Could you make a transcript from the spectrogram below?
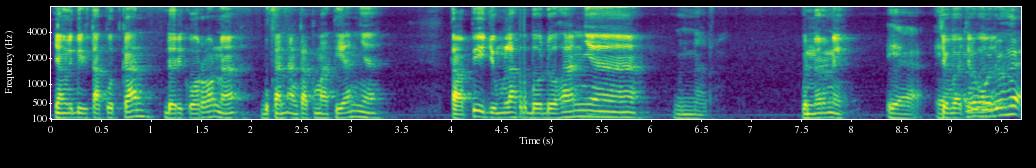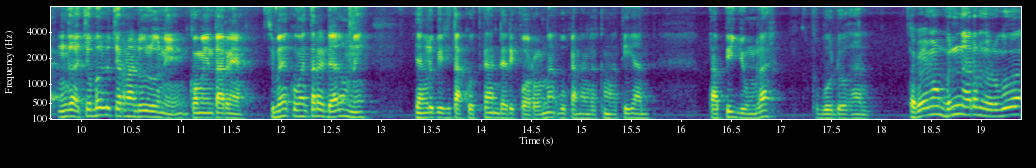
yang lebih ditakutkan dari corona bukan angka kematiannya, tapi jumlah kebodohannya. benar Bener nih. Iya, ya. coba Lu coba lu- nggak? enggak coba lu cerna dulu nih komentarnya sebenarnya komentarnya dalam nih yang lebih ditakutkan dari corona bukan angka kematian tapi jumlah kebodohan Tapi emang benar menurut gua.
